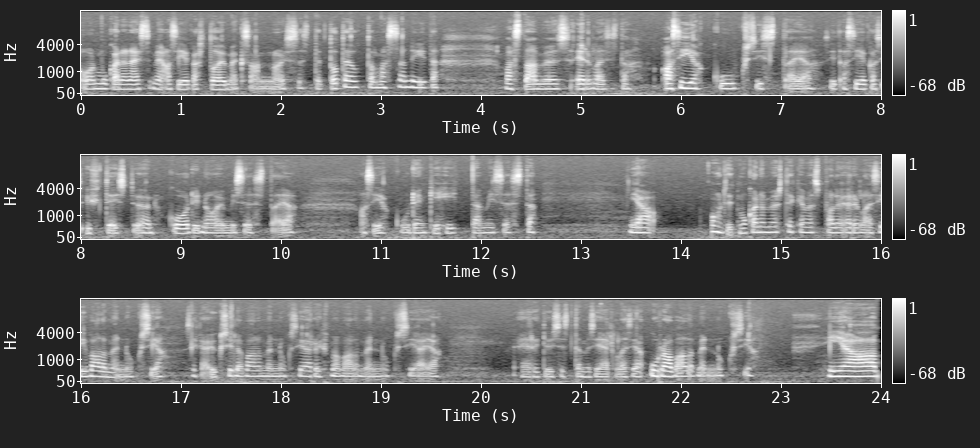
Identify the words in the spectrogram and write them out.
olen mukana näissä meidän asiakastoimeksannoissa sitten toteuttamassa niitä. Vastaan myös erilaisista asiakkuuksista ja sit asiakasyhteistyön koordinoimisesta ja asiakkuuden kehittämisestä. Ja olen sitten mukana myös tekemässä paljon erilaisia valmennuksia, sekä yksilövalmennuksia, ryhmävalmennuksia ja erityisesti tämmöisiä erilaisia uravalmennuksia. Ja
